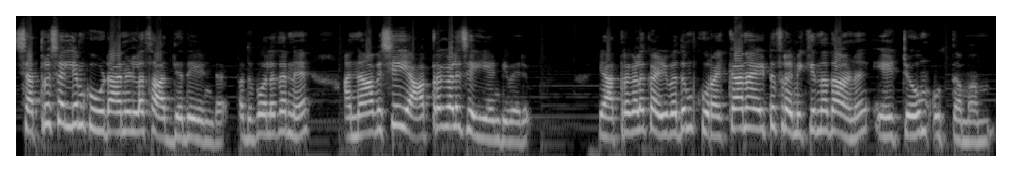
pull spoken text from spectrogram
ശത്രുശല്യം കൂടാനുള്ള സാധ്യതയുണ്ട്. അതുപോലെ തന്നെ അനാവശ്യ യാത്രകൾ ചെയ്യേണ്ടി വരും. യാത്രകൾ കഴിവതും കുറയ്ക്കാനായിട്ട് ശ്രമിക്കുന്നതാണ് ഏറ്റവും ഉത്തമം.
